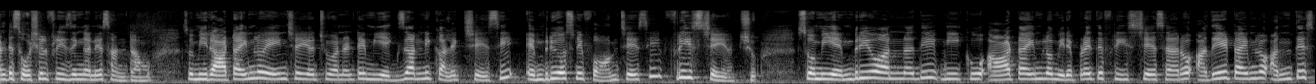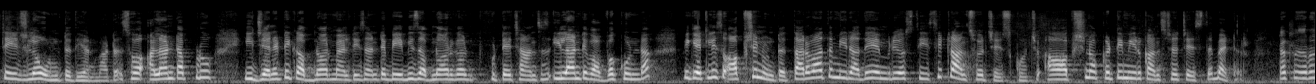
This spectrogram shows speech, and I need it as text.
అంటే సోషల్ ఫ్రీజింగ్ అనేసి అంటాము. సో మీరు ఆ టైంలో ఏం చేయొచ్చు అని అంటే మీ ఎగ్జామ్ని కలెక్ట్ చేసి ఎంబ్రియోస్ని ఫామ్ చేసి ఫ్రీజ్ చేయొచ్చు. సో మీ ఎంబ్రియో అన్నది మీకు ఆ టైంలో మీరు ఎప్పుడైతే ఫ్రీజ్ చేశారో అదే టైంలో అంతే స్టేజ్లో ఉంటుంది అనమాట సో అలాంటప్పుడు ఈ జెనెటిక్ అబ్నార్మాలిటీస్ అంటే బేబీస్ అబ్నార్మల్ పుట్టే ఛాన్సెస్ ఇలాంటివి అవ్వకుండా మీకు అట్లీస్ట్ ఆప్షన్ ఉంటుంది. తర్వాత మీరు అదే ఎంబ్రియోస్ తీసి ట్రాన్స్ఫర్ చేసుకోవచ్చు. ఆ ఆప్షన్ ఒక్కటి మీరు కన్సిడర్ చేస్తే బెటర్ డాక్టర్ గారు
